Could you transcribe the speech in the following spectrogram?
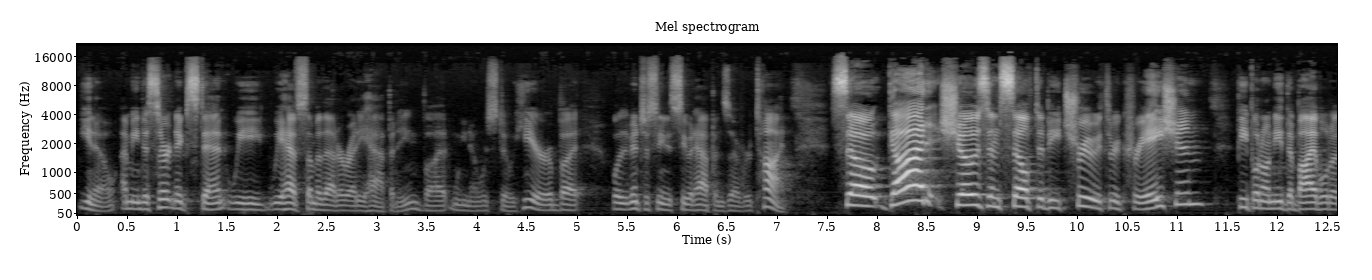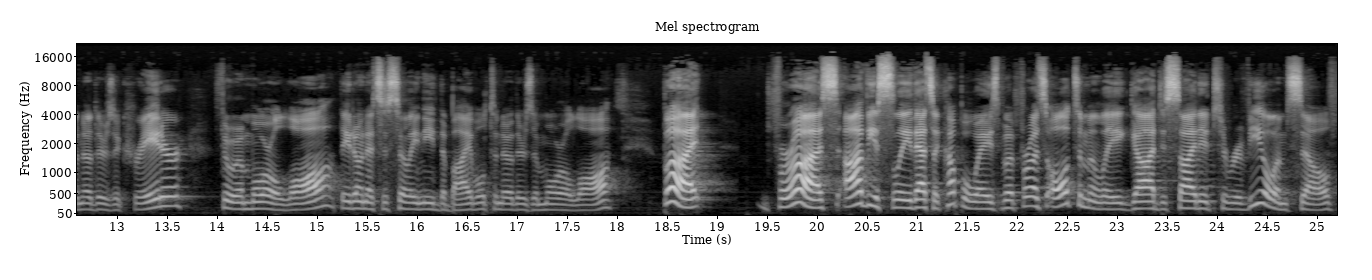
you know, I mean, to a certain extent, we, we have some of that already happening, but we know we're still here. But well, be interesting to see what happens over time. So God shows himself to be true through creation. People don't need the Bible to know there's a creator. Through a moral law, they don't necessarily need the Bible to know there's a moral law. But for us, obviously, that's a couple ways, but for us, ultimately, God decided to reveal himself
